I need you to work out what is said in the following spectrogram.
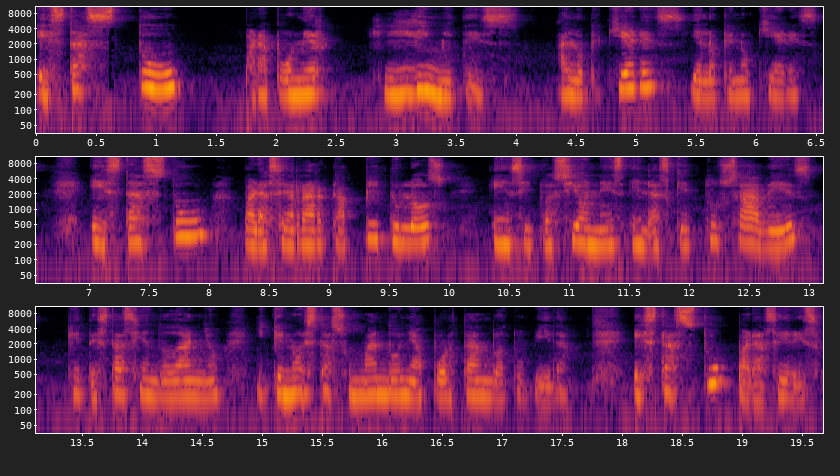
Estás tú para poner límites a lo que quieres y a lo que no quieres. Estás tú para cerrar capítulos en situaciones en las que tú sabes que te está haciendo daño y que no está sumando ni aportando a tu vida. Estás tú para hacer eso.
